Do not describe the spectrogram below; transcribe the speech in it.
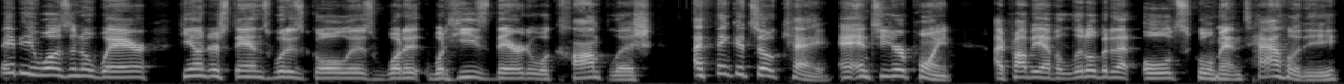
maybe he wasn't aware, he understands what his goal is, what it, what he's there to accomplish. I think it's okay. And, and to your point, I probably have a little bit of that old school mentality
